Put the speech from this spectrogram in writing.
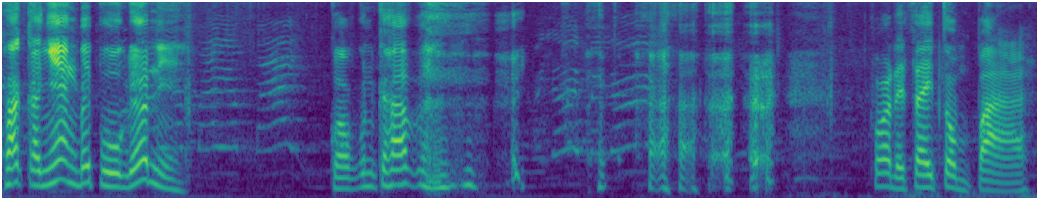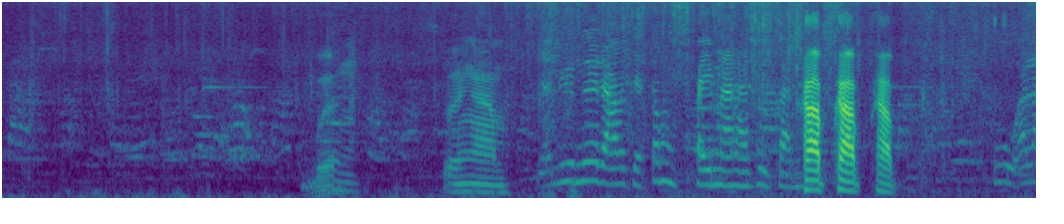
พักกระแยงไปปลูกเด้อนี่ขอบคุณครับ พ่อได้ใส่ต้มปลาเบิ่งสวยงาม อย่าลืมด้วยเราจะต้องไปมาหาสู่กันครับครับครับปลูกอะไร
